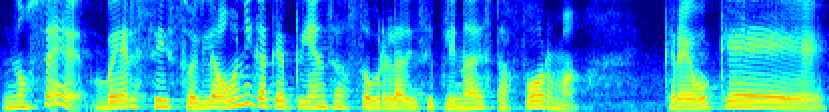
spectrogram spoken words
no sé, ver si soy la única que piensa sobre la disciplina de esta forma. Creo que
